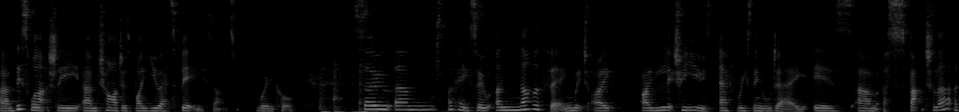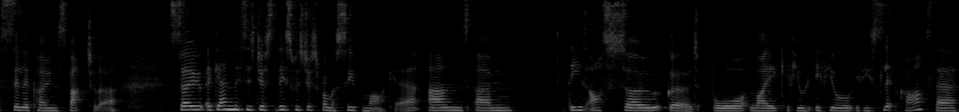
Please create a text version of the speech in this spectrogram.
Um, this one actually um, charges by USB, so that's really cool. So, um, okay, so another thing which I I literally use every single day is um, a spatula, a silicone spatula. So again, this is just this was just from a supermarket, and um, these are so good for like if you if you if you slip cast, they're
